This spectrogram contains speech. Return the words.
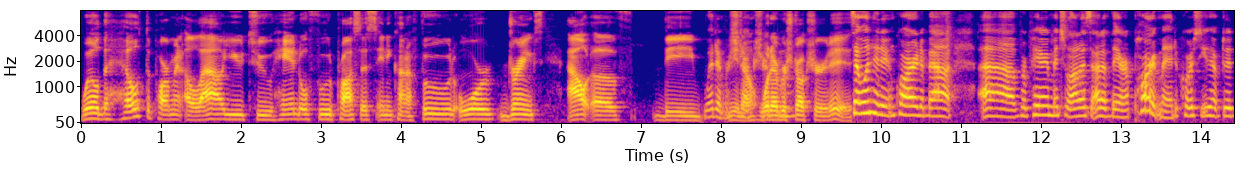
Will the health department allow you to handle food, process any kind of food or drinks out of the Whatever you structure. know whatever Mhm. structure it is? Someone had inquired about uh, preparing micheladas out of their apartment. Of course, you have to,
